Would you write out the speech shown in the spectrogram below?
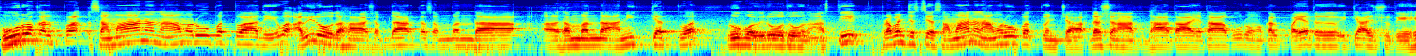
पूर्वकल्प समान नाम रूपत्वादेव अविरोध शब्दार्थ संबंध संबंध अनित्यत्व रूप विरोधो नास्ति प्रपंचस्य समान नाम रूपत्वंच दर्शनात् धाता यथा पूर्वम कल्पयत इत्यादि श्रुतेः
